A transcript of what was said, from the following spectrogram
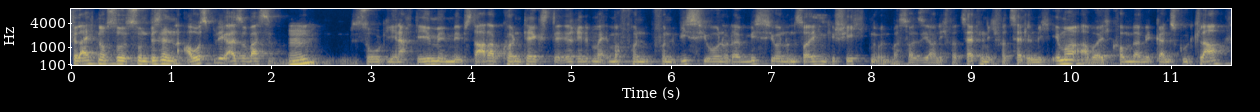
Vielleicht noch so, so ein bisschen Ausblick, also was mhm. so je nachdem im, im Startup-Kontext äh, redet man immer von, von Vision oder Mission und solchen Geschichten und man soll sich auch nicht verzetteln. Ich verzettel mich immer, aber ich komme damit ganz gut klar.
